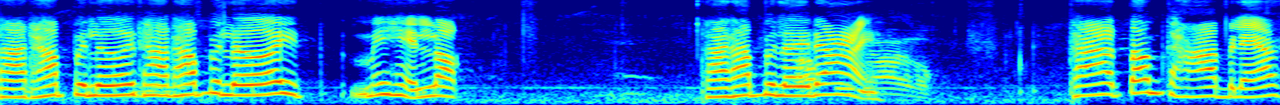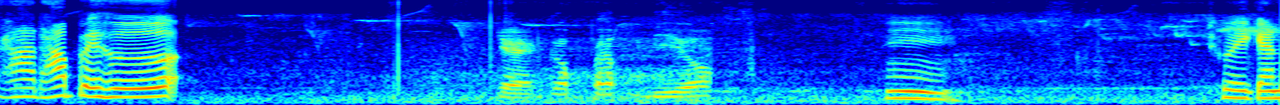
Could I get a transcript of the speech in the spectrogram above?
ทาทับไปเลย ทาทับไปเลย ไม่เห็นหรอก ทาทับไปเลยได้ม่หรอกทาต้มทาไปแล้ว ทาทับไปเถอะแกะก็แป๊บเดียว อืมช่วยกัน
